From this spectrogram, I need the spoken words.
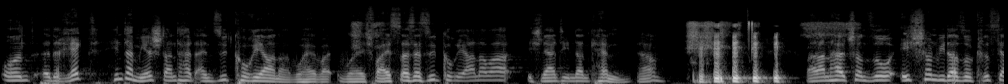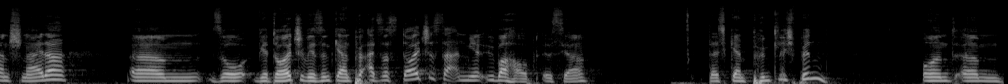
Und äh, direkt hinter mir stand halt ein Südkoreaner, woher, woher ich weiß, dass er Südkoreaner war. Ich lernte ihn dann kennen, ja. War dann halt schon so, ich schon wieder so Christian Schneider, ähm, so, wir Deutsche, wir sind gern, also das Deutscheste an mir überhaupt ist ja, dass ich gern pünktlich bin und ähm,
